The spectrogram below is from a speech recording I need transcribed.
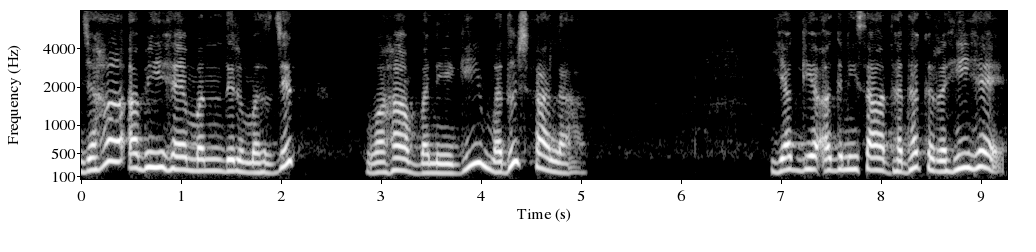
जहाँ अभी है मंदिर मस्जिद, वहाँ बनेगी मधुशाला। यज्ञ अग्नि सा धधक रही है,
